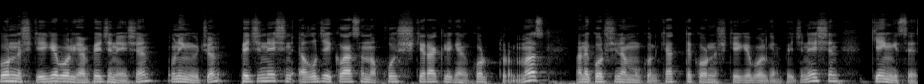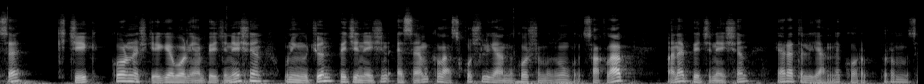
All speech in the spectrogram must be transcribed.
ko'rinishga ega bo'lgan pagination. Uning uchun pagination lg klassini qo'shish kerakligini ko'rib turibmiz. Mana ko'rishinglar mumkin katta ko'rinishga ega bo'lgan pagination. Keyingisi esa kichik ko'rinishga ega bo'lgan pagination uning uchun pagination sm klass qo'shilganini ko'rishimiz mumkin. Saqlab mana pagination yaratilganini ko'rib turibmiz.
